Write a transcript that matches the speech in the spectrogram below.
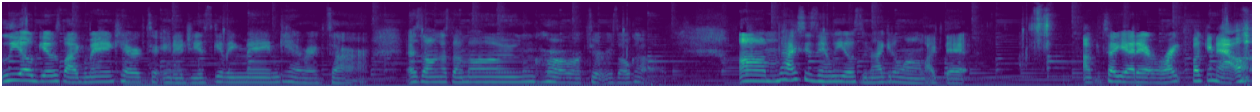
Leo gives like main character energy. It's giving main character. As long as the main character is okay. Um, Pisces and Leos do not get along like that. I can tell you that right fucking now.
